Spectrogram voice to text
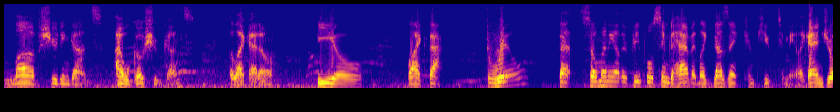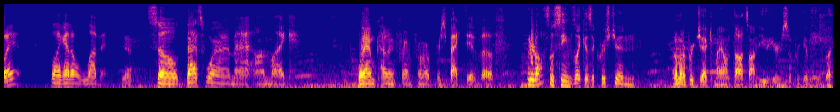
love shooting guns. I will go shoot guns, but like I don't feel like that thrill that so many other people seem to have it like doesn't compute to me. Like I enjoy it, but like I don't love it. Yeah. So that's where I'm at on like where I'm coming from from a perspective of But it also seems like as a Christian, and I'm going to project my own thoughts onto you here, so forgive me, but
